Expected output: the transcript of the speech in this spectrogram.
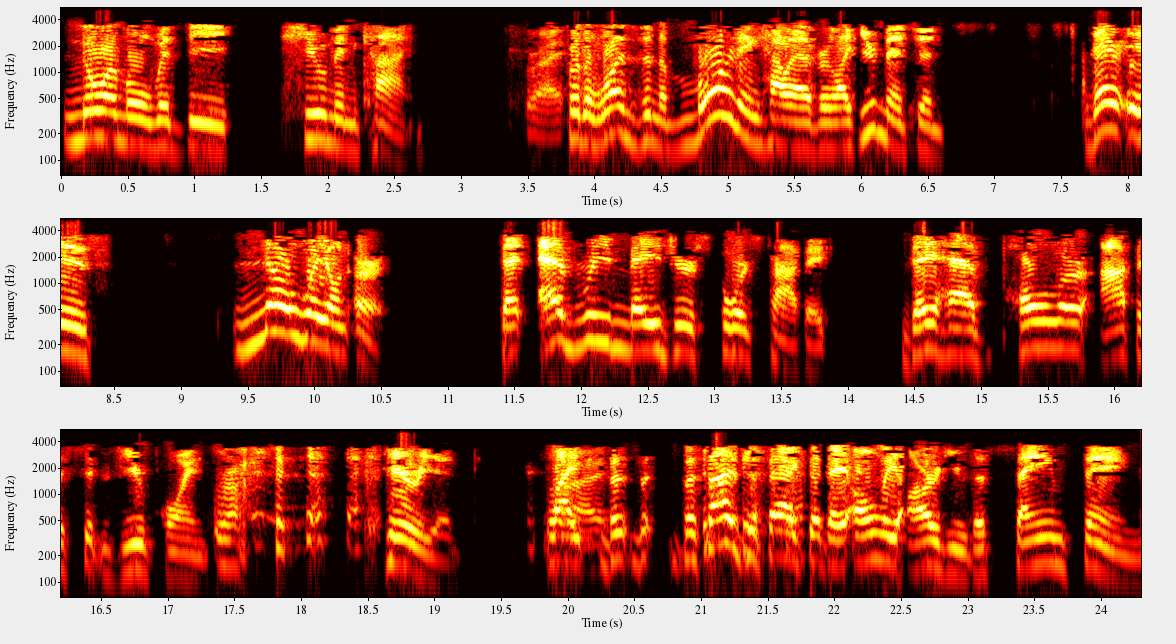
normal with the humankind. Right. For the ones in the morning, however, like you mentioned, there is no way on earth that every major sports topic they have polar opposite viewpoints. Right. period. Like, b- b- besides the fact that they only argue the same thing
